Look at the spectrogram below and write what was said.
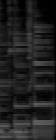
Música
